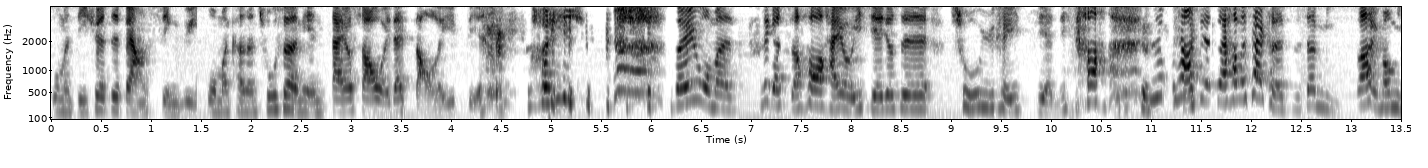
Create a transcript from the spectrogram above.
我们的确是非常幸运，我们可能出生的年代又稍微再早了一点，所以，所以我们那个时候还有一些就是厨余可以捡，你知道，就是不像现在，他们现在可能只剩米，不知道有没有米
